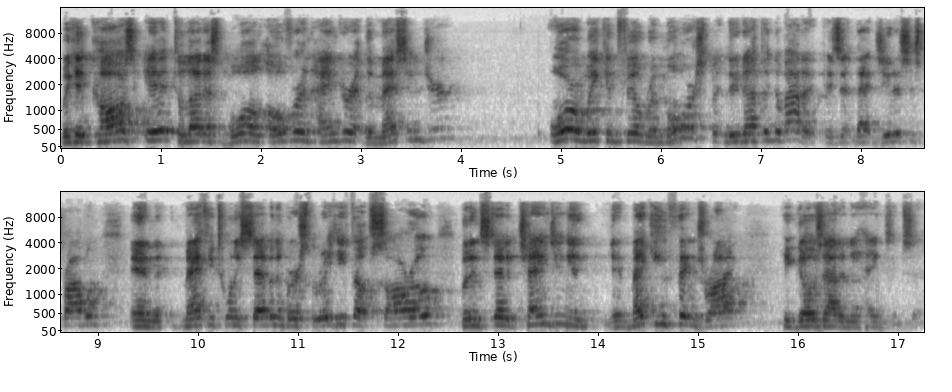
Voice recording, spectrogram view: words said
We can cause it to let us boil over in anger at the messenger, or we can feel remorse but do nothing about it. Isn't that Judas's problem? In Matthew 27 and verse 3, he felt sorrow, but instead of changing and, and making things right, he goes out and he hangs himself.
